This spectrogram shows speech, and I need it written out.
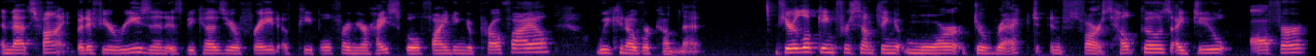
and that's fine. But if your reason is because you're afraid of people from your high school finding your profile, we can overcome that. If you're looking for something more direct and as far as help goes, I do offer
